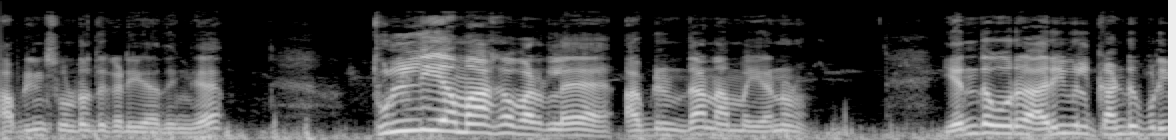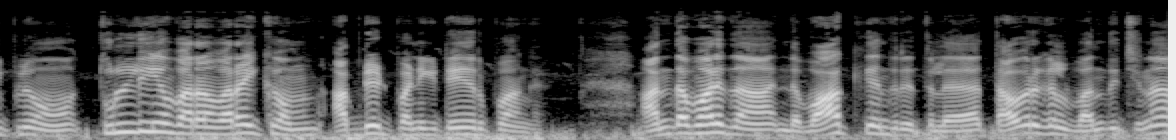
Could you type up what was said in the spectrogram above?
அப்படின்னு சொல்கிறது கிடையாதுங்க. துல்லியமாக வரல அப்படின்னு தான் நம்ம எண்ணணும். எந்த ஒரு அறிவியல் கண்டுபிடிப்பிலும் துல்லியம் வர வரைக்கும் அப்டேட் பண்ணிக்கிட்டே இருப்பாங்க. அந்த மாதிரி தான் இந்த வாக்கு எந்திரத்தில் தவறுகள் வந்துச்சுன்னா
